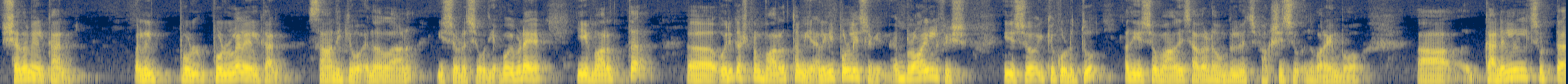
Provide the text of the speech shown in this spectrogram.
ക്ഷതമേൽക്കാൻ അല്ലെങ്കിൽ പൊള്ളലേൽക്കാൻ സാധിക്കുമോ എന്നുള്ളതാണ് ഈശോയുടെ ചോദ്യം. അപ്പോൾ ഇവിടെ ഈ വറുത്ത ഒരു കഷ്ണം വറുത്ത മീൻ അല്ലെങ്കിൽ പൊള്ളിച്ച മീൻ ബ്രോയിൽഡ് ഫിഷ് ഈശോയ്ക്ക് കൊടുത്തു. അത് ഈശോ വാങ്ങിച്ച് അവരുടെ മുമ്പിൽ വെച്ച് ഭക്ഷിച്ചു എന്ന് പറയുമ്പോൾ കനലിൽ ചുട്ട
